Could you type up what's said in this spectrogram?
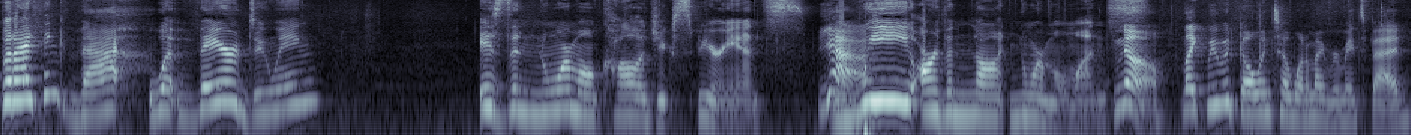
but I think that what they're doing is the normal college experience. Yeah. We are the not normal ones. No, like we would go into one of my roommates' bed,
